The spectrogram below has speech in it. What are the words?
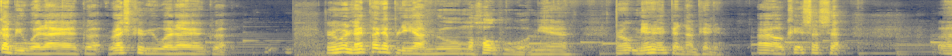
ကပ်ပြီးဝယ်လိုက်ရတဲ့အတွက် rush ဖြစ်ပြီးဝယ်လိုက်ရတဲ့အတွက်ကျွန်တော်တို့ live ဖက်တဲ့ player မျိုးမဟုတ်ဘူးပေါ့အမြဲကျွန်တော်အမြဲအပြန်တာဖြစ်တယ်အဲ့တော့ခေတ်ဆက်ဆက်အဲ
